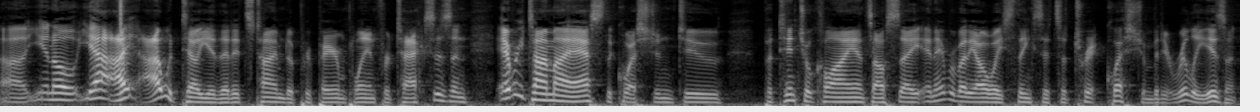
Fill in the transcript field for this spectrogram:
uh, you know, yeah, I I would tell you that it's time to prepare and plan for taxes. And every time I ask the question to potential clients, I'll say, and everybody always thinks it's a trick question, but it really isn't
